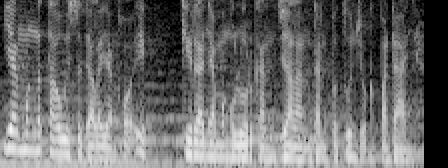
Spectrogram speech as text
yang mengetahui segala yang hoib, kiranya mengulurkan jalan dan petunjuk kepadanya.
